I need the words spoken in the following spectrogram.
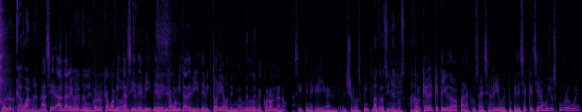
Color caguama, ¿no? Así era, ándale, güey, un color caguamita así de, de caguamita de, vi- de Victoria o de, o de Corona, ¿no? Así tenía que llegar el, el güey. Patrocínenos. Ajá. Porque era el que te ayudaba para cruzar ese río, güey. Porque decía que si era muy oscuro, güey,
